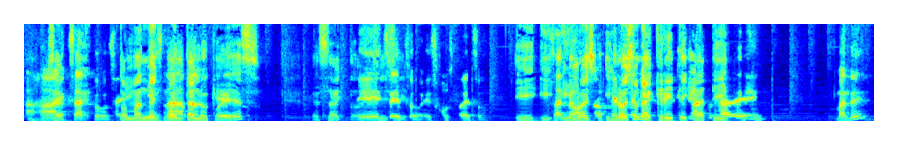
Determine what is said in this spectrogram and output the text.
Ajá, o sea, exacto. o sea, tomando en cuenta lo que es. Exacto. Es sí, sí. eso, es justo eso. Y, y- O sea, y no, es, y no es una crítica a ti. de- ¿Mande?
